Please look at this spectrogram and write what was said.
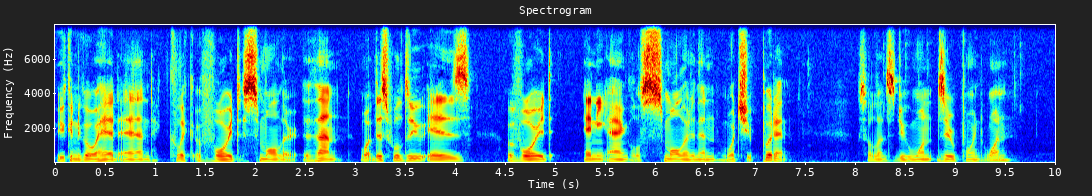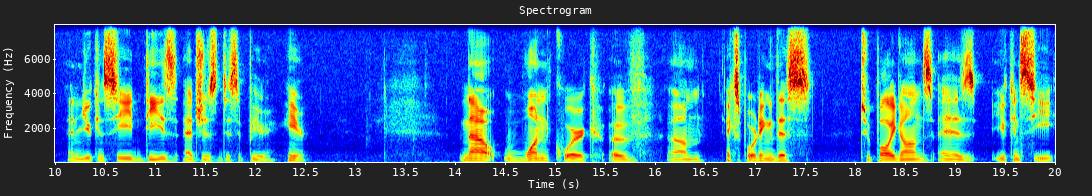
you can go ahead and click avoid smaller than. What this will do is avoid any angles smaller than what you put in. So let's do 1, 0.1 and you can see these edges disappear here. Now, one quirk of um, exporting this to polygons is you can see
